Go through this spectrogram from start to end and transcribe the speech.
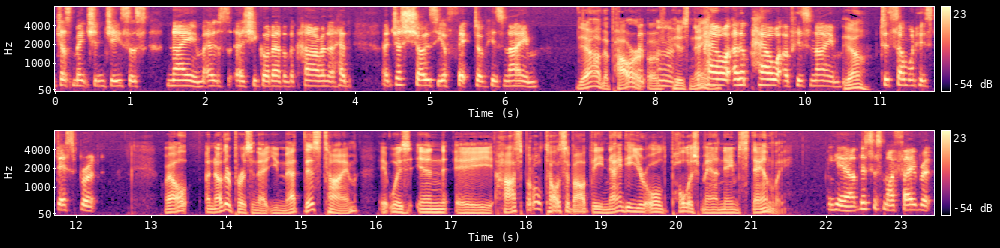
just mention Jesus' name as as she got out of the car, and it had. It just shows the effect of his name. Yeah, the power of his name. The power, uh, the power of his name. Yeah. To someone who's desperate. Well, another person that you met. This time it was in a hospital. Tell us about the 90 year old Polish man named Stanley. Yeah, this is my favorite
